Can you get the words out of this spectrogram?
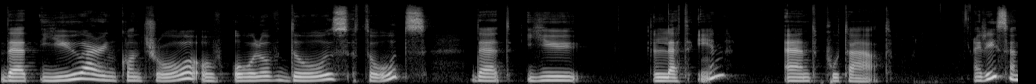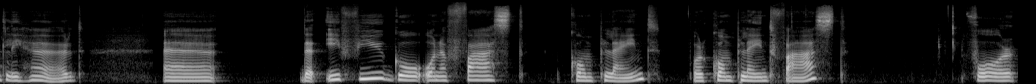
that you are in control of all of those thoughts that you let in and put out. I recently heard uh, that if you go on a fast complaint or complaint fast for,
